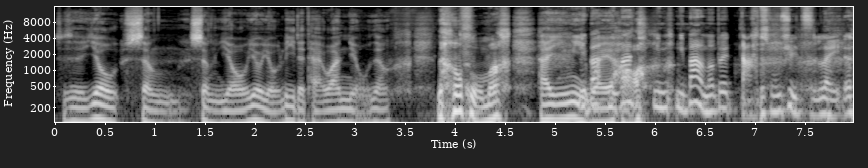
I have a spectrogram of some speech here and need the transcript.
就是又省省油又有力的台湾牛这样，然后我妈还引以为豪。你你，你爸有没有被打出去之类的？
